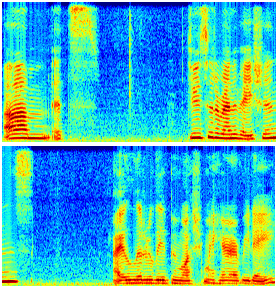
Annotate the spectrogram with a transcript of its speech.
Um, it's due to the renovations. I literally have been washing my hair every day.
